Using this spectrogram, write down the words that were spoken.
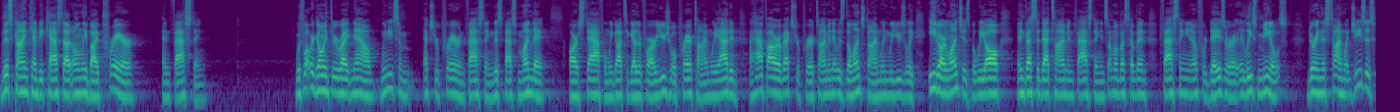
this kind can be cast out only by prayer and fasting. With what we're going through right now, we need some extra prayer and fasting. This past Monday, our staff, when we got together for our usual prayer time, we added a half hour of extra prayer time, and it was the lunchtime when we usually eat our lunches, but we all invested that time in fasting. And some of us have been fasting, you know, for days or at least meals during this time. What Jesus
